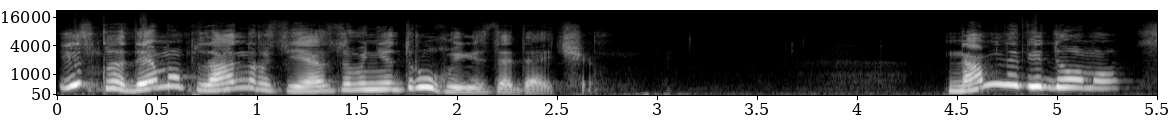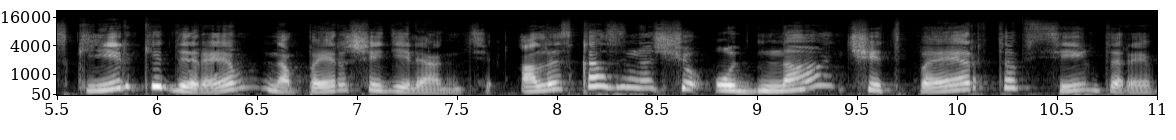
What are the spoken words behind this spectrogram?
І складемо план розв'язування другої задачі. Нам невідомо, скільки дерев на першій ділянці, але сказано, що одна четверта всіх дерев.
